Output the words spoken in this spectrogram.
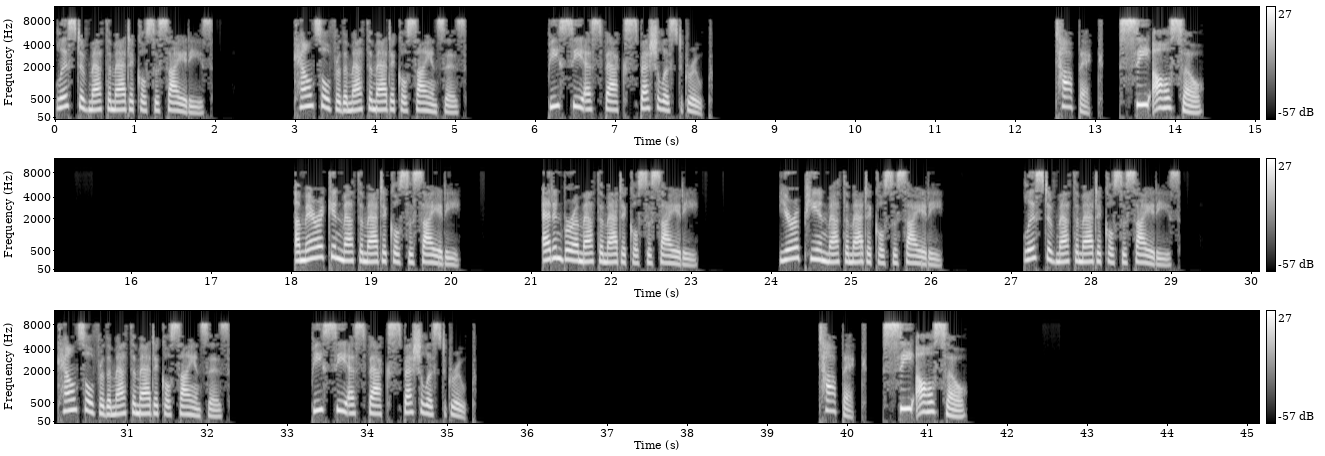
List of mathematical societies. Council for the Mathematical Sciences. BCS FACS Specialist Group. Topic. See also American Mathematical Society. Edinburgh Mathematical Society. European Mathematical Society. List of mathematical societies. Council for the Mathematical Sciences. BCS FACS Specialist Group. Topic. See also.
